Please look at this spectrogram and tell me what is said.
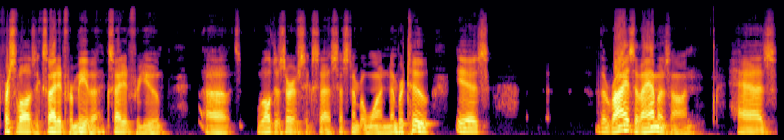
First of all, I was excited for Miva, excited for you. Uh, well deserved success. That's number one. Number two is the rise of Amazon has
